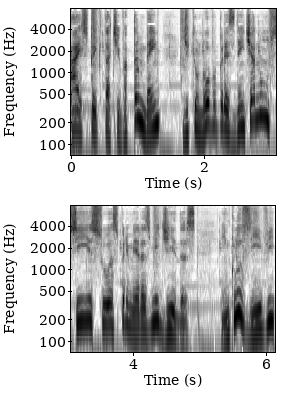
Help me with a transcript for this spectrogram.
Há expectativa também de que o novo presidente anuncie suas primeiras medidas, inclusive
